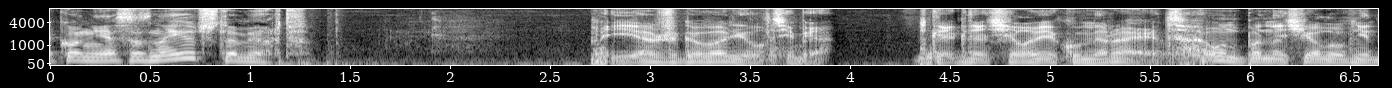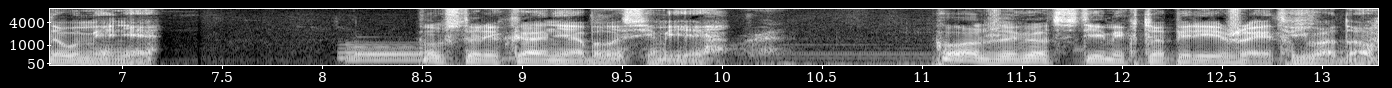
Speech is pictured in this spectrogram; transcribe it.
Так он не осознает, что мертв? Я же говорил тебе. Когда человек умирает, он поначалу в недоумении. У старика не было семьи. Он живет с теми, кто переезжает в его дом.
